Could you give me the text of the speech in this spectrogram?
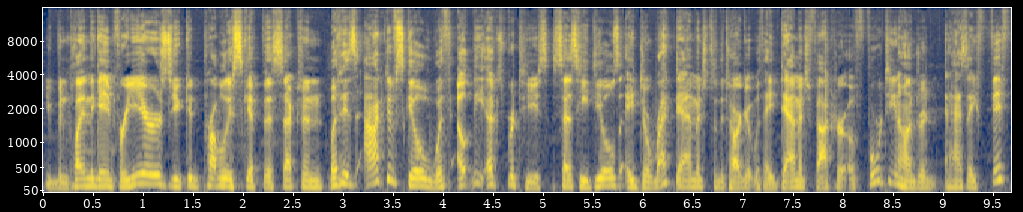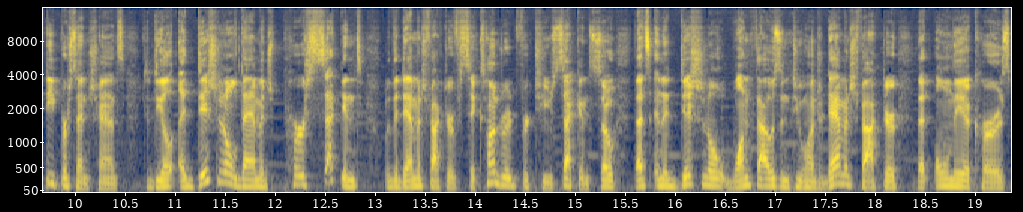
you've been playing the game for years. You could probably skip this section. But his active skill without the expertise says he deals a direct damage to the target with a damage factor of 1400 and has a 50 percent chance to deal additional damage per second with a damage factor of 600 for two seconds. So that's an additional 1200 damage factor that only occurs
